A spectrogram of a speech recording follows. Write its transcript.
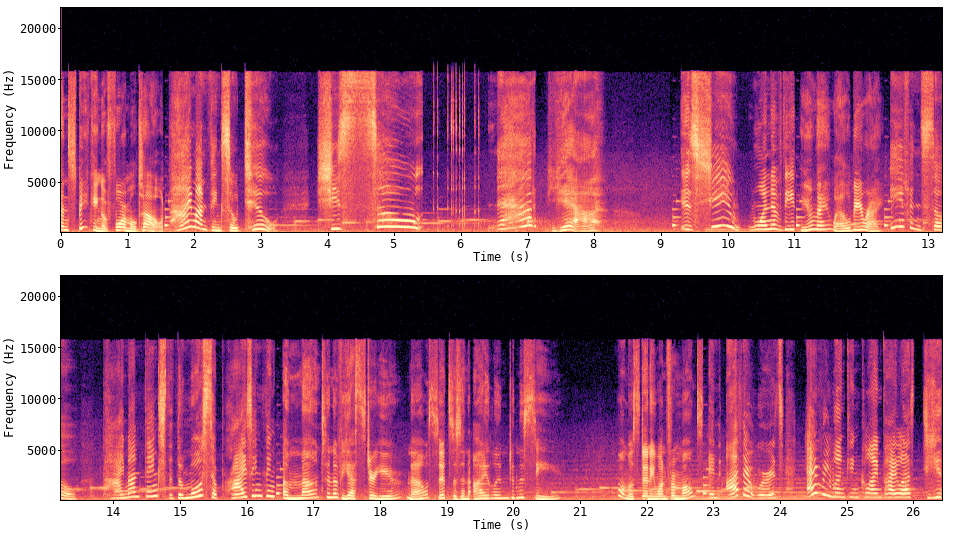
And speaking of formal tone, Paimon thinks so too. She's so... mad? Yeah. Is she one of the... you may well be right. Even so, Paimon thinks that the most surprising thing... A mountain of yesteryear now sits as an island in the sea. Almost anyone from Mons. In other words, everyone can climb Pylos. Do you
